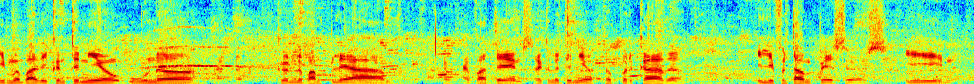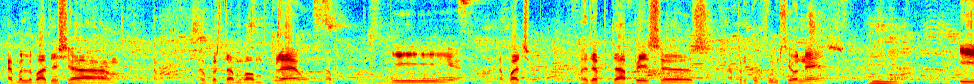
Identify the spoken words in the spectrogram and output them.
I me va dir que en tenia una eh, que la va emplear eh, fa temps, que la tenia aparcada i li faltaven peces. I me la va deixar a bastant bon preu i vaig adaptar peces perquè funcionés. Mhm. i,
